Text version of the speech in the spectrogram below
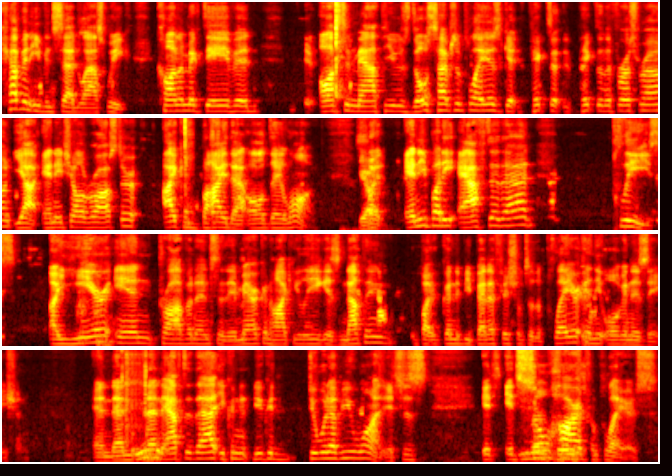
Kevin even said last week, Connor McDavid, Auston Matthews, those types of players get picked picked in the first round. Yeah, NHL roster. I can buy that all day long. Yeah. But anybody after that, please, a year in Providence in the American Hockey League is nothing but going to be beneficial to the player and the organization. And then then after that, you can you can do whatever you want. It's just it's it's Even so first- hard for players.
